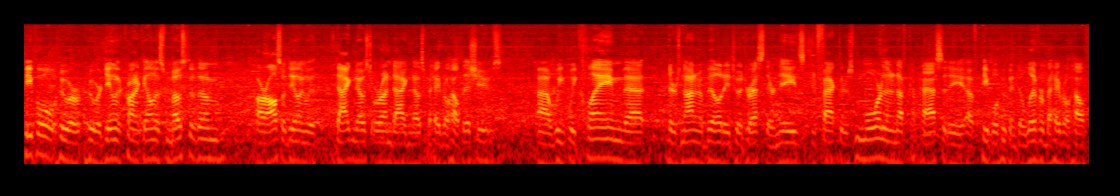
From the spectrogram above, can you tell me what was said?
people who are who are dealing with chronic illness, most of them are also dealing with diagnosed or undiagnosed behavioral health issues. Uh, we, we claim that there's not an ability to address their needs. In fact, there's more than enough capacity of people who can deliver behavioral health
